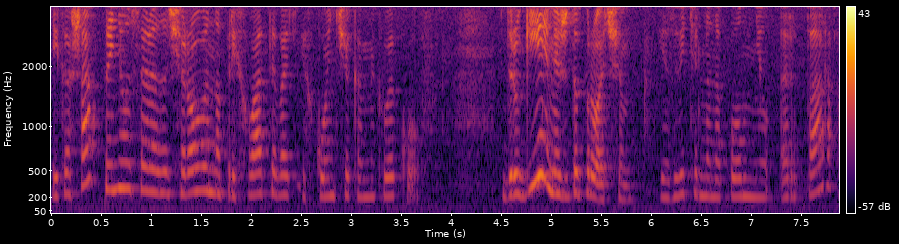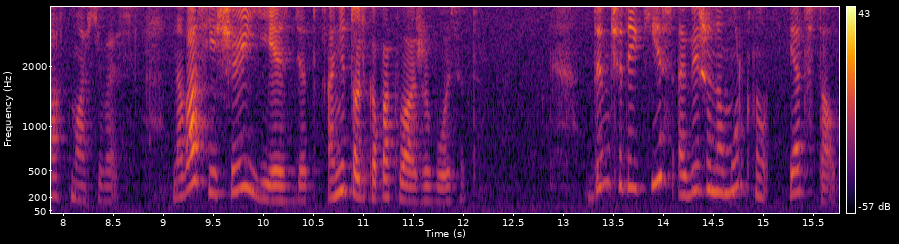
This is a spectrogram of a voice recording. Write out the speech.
и кошак принялся разочарованно прихватывать их кончиками клыков. Другие, между прочим, язвительно напомнил Эртар, отмахиваясь, на вас еще и ездят, а не только поклажи возят. Дымчатый кис обиженно муркнул и отстал.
